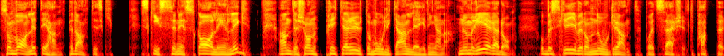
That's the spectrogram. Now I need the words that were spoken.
Som vanligt är han pedantisk. Skissen är skalenlig. Andersson prickar ut de olika anläggningarna, numrerar dem och beskriver dem noggrant på ett särskilt papper.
